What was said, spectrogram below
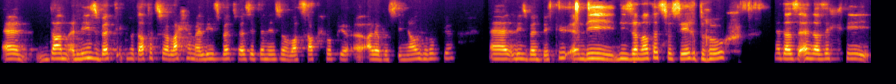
en dan Lisbeth, ik moet altijd zo lachen met Lisbeth. Wij zitten in zo'n WhatsApp-groepje, uh, op een signaalgroepje. Uh, Lisbeth BQ. En die, die zijn altijd zo zeer droog. En dat, en dat zegt hij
